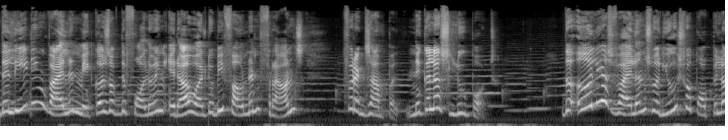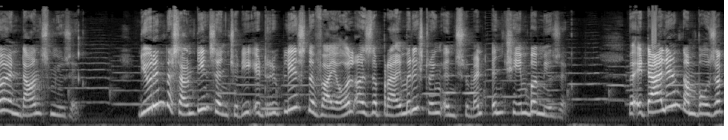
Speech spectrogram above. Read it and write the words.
The leading violin makers of the following era were to be found in France, for example, Nicolas Lupot. The earliest violins were used for popular and dance music. During the 17th century, it replaced the viol as the primary string instrument in chamber music. The Italian composer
